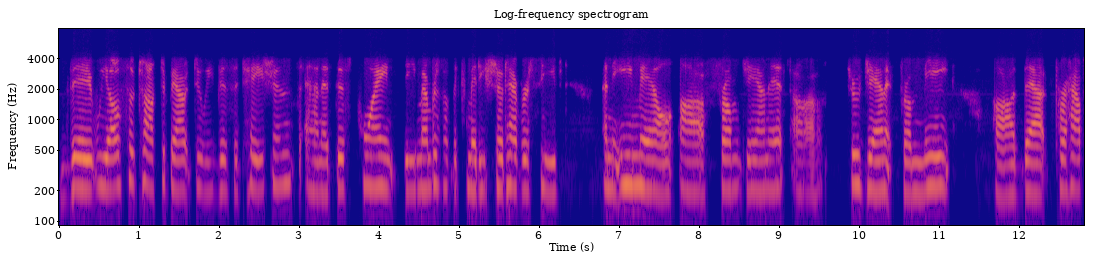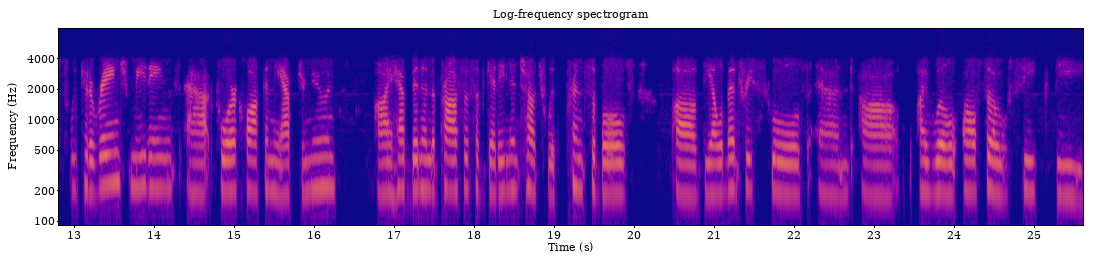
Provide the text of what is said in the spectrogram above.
The, we also talked about doing visitations, and at this point, the members of the committee should have received an email uh, from Janet, uh, through Janet from me, uh, that perhaps we could arrange meetings at four o'clock in the afternoon. I have been in the process of getting in touch with principals of the elementary schools, and uh, I will also seek the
